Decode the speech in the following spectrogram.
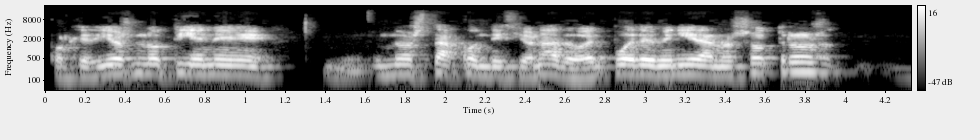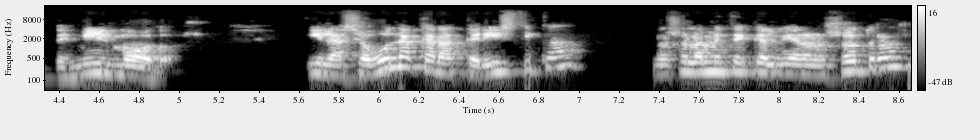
porque Dios no tiene, no está condicionado, Él puede venir a nosotros de mil modos. Y la segunda característica, no solamente que Él viene a nosotros,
